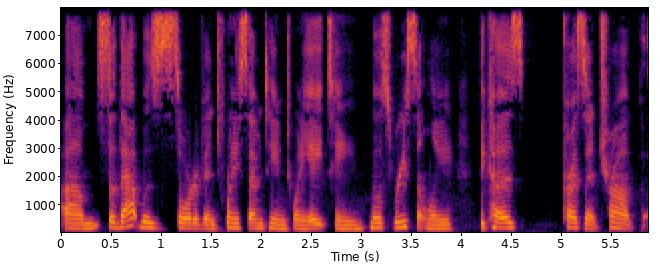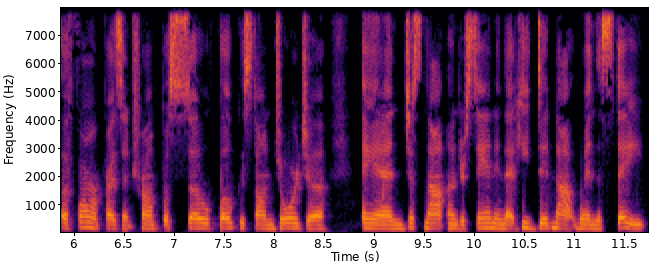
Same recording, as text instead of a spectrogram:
Um, so, that was sort of in 2017, 2018. Most recently, because President Trump, a former President Trump, was so focused on Georgia and just not understanding that he did not win the state.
